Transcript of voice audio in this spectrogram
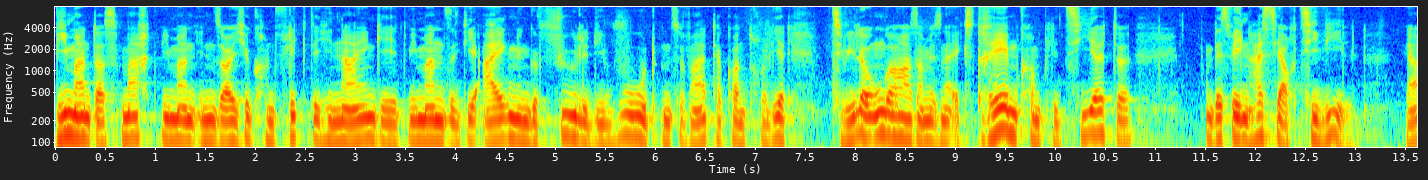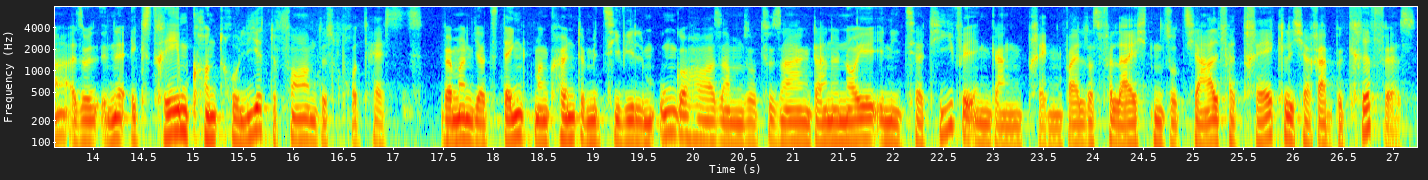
wie man das macht, wie man in solche Konflikte hineingeht, wie man die eigenen Gefühle, die Wut und so weiter kontrolliert. Ziviler Ungehorsam ist eine extrem komplizierte und deswegen heißt ja auch zivil, ja, also eine extrem kontrollierte Form des Protests. Wenn man jetzt denkt, man könnte mit zivilem Ungehorsam sozusagen da eine neue Initiative in Gang bringen, weil das vielleicht ein sozial verträglicherer Begriff ist,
